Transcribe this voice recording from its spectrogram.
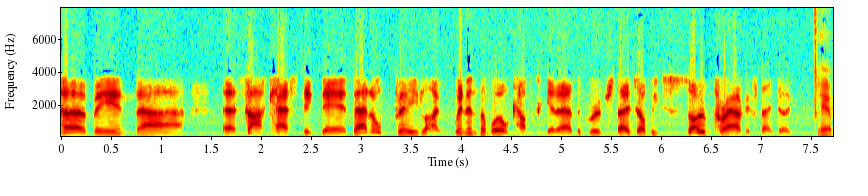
uh, being uh, uh, sarcastic there. That'll be like winning the World Cup to get out of the group stage. I'll be so proud if they do. Yeah,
